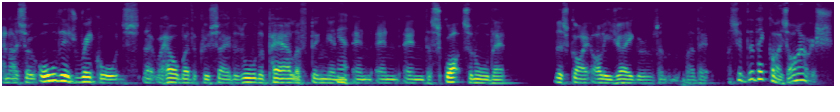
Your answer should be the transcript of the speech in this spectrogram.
and I saw all these records that were held by the Crusaders, all the powerlifting and Yeah. and, and and the squats and all that. This guy Oli Jager or something like that. I said that, that guy's Irish.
